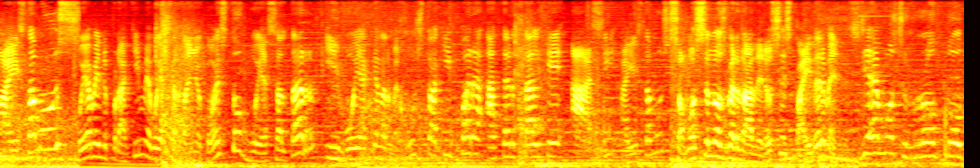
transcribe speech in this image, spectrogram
Ahí estamos. Voy a venir por aquí, me voy a hacer daño con esto Voy a saltar y voy a quedarme justo aquí Para hacer tal que así, ahí estamos. Somos los verdaderos Spider-Man Ya hemos roto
